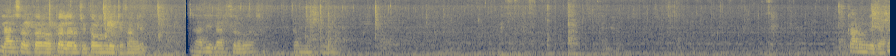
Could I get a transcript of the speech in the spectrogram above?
लालसर क कलरची तळून घ्यायचे चांगले. झाली लालसर बघ अशी. टमाटर काढून घेते आता.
